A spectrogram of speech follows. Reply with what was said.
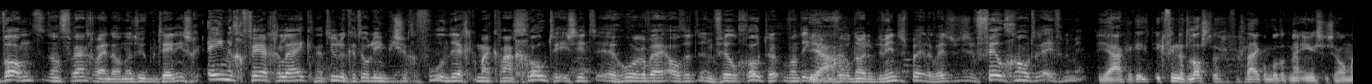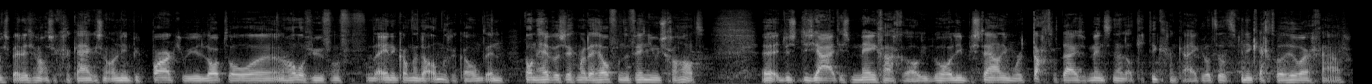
Want, dan vragen wij dan natuurlijk meteen, is er enig vergelijk? Natuurlijk het Olympische gevoel en dergelijke, maar qua grootte is dit, uh, horen wij altijd een veel groter. Want ik ja. ben bijvoorbeeld nooit op de winterspelen geweest, dus het is een veel groter evenement. Ja, kijk, ik, ik vind het lastig vergelijken omdat het mijn eerste zomerspelen is. En als ik ga kijken, zo'n Olympic Park, je loopt al een half uur van, van de ene kant naar de andere kant. En dan hebben we zeg maar de helft van de venues gehad. dus, dus ja, het is mega groot. Bedoel, Olympisch Stadion waar 80.000 mensen naar de atletiek gaan kijken. Dat, dat vind ik echt wel heel erg gaaf.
